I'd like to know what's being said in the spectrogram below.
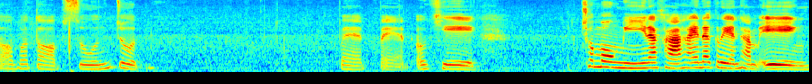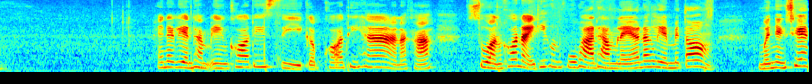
ต่อบตอบ0.88โอเค ชั่วโมงนี้นะคะให้นักเรียนทำเอง ให้นักเรียนทำเองข้อที่4กับข้อที่5นะคะ ส่วนข้อไหนที่คุณครูพาทำแล้วนักเรียนไม่ต้อง เหมือนอย่างเช่น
